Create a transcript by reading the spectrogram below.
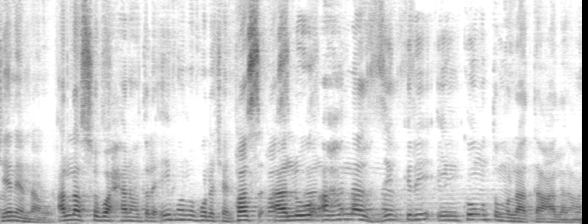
জেনে নাও। আল্লাহ সুবাহ এই মর্মে বলেছেন ফাস আলু আহলা জিক্রি ইনকুম তুমলা তা আলামান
